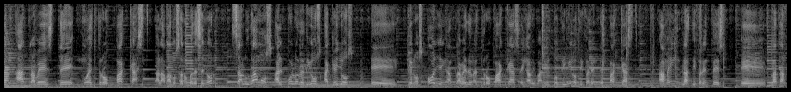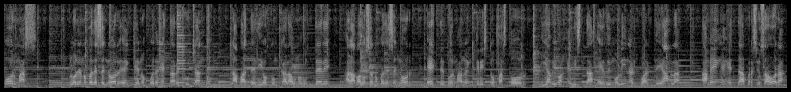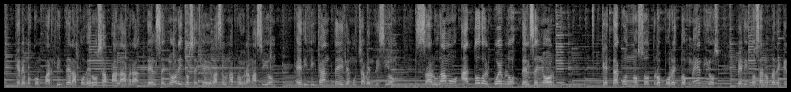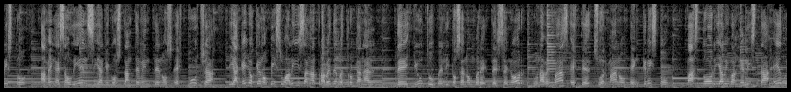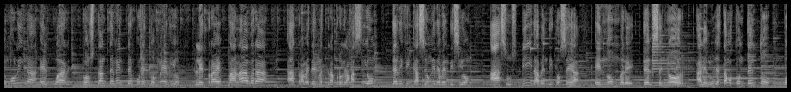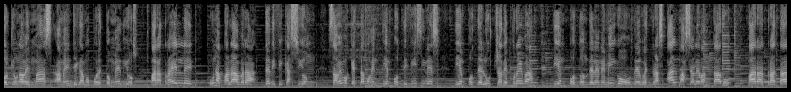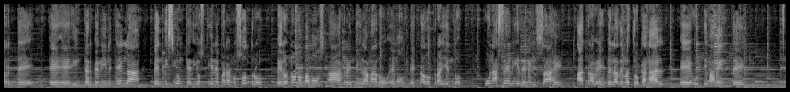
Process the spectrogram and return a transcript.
a través de nuestro podcast. Alabado sea nombre del Señor. Saludamos al pueblo de Dios, aquellos eh, que nos oyen a través de nuestro podcast en Avivamiento TV, diferentes podcasts. Amén. Las diferentes eh, plataformas. Gloria al nombre del Señor en que nos pueden estar escuchando. La paz de Dios con cada uno de ustedes. Alabado sea nombre del Señor. Este tu hermano en Cristo, pastor y evangelista Edwin Molina, el cual te habla. Amén. En esta preciosa hora queremos compartir de la poderosa palabra del Señor y yo sé que va a ser una programación edificante y de mucha bendición. Saludamos a todo el pueblo del Señor que está con nosotros por estos medios. Bendito sea el nombre de Cristo. Amén a esa audiencia que constantemente nos escucha y aquellos que nos visualizan a través de nuestro canal de YouTube. Bendito sea el nombre del Señor. Una vez más, este su hermano en Cristo, pastor y evangelista Edwin Molina, el cual constantemente por estos medios le trae palabra a través de nuestra programación de edificación y de bendición a sus vidas. Bendito sea el nombre del Señor. Aleluya. Estamos contentos porque una vez más, amén, llegamos por estos medios para traerle una palabra de edificación. Sabemos que estamos en tiempos difíciles, tiempos de lucha, de prueba, tiempos donde el enemigo de vuestras almas se ha levantado para tratar de eh, eh, intervenir en la bendición que Dios tiene para nosotros, pero no nos vamos a rendir, amado. Hemos estado trayendo una serie de mensajes a través ¿verdad? de nuestro canal eh, últimamente.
